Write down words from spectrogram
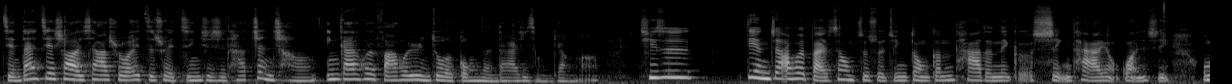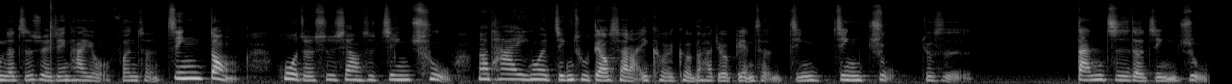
简单介绍一下，说，哎，紫水晶其实它正常应该会发挥运作的功能大概是怎么样吗？其实店家会摆上紫水晶洞，跟它的那个形态有关系。我们的紫水晶它有分成晶洞。或者是像是金柱，那它因为金柱掉下来一颗一颗的，它就变成金金柱，就是单支的金柱。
